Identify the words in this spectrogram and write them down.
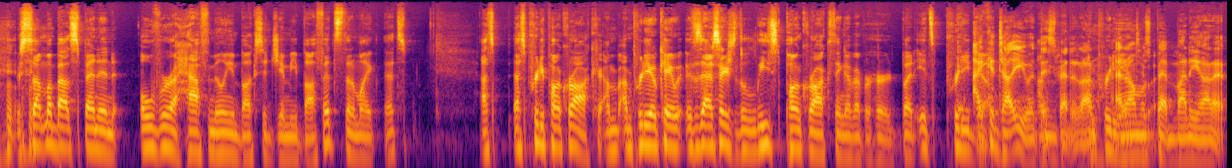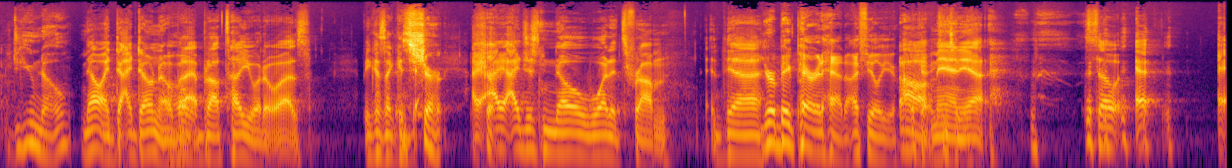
there's something about spending over a half a million bucks at Jimmy Buffett's that I'm like that's that's that's pretty punk rock. I'm, I'm pretty okay with. That's actually the least punk rock thing I've ever heard, but it's pretty. I can tell you what they spent it on. pretty I'd almost it. bet money on it. Do you know? No, I, I don't know, but I, but I'll tell you what it was because I could. Sure, I, sure. I, I just know what it's from. The You're a big parrot head. I feel you. oh Okay, man, continue. yeah. So eh, eh,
